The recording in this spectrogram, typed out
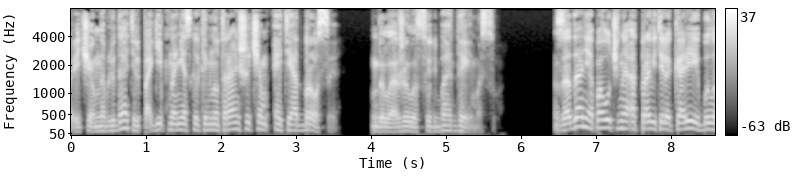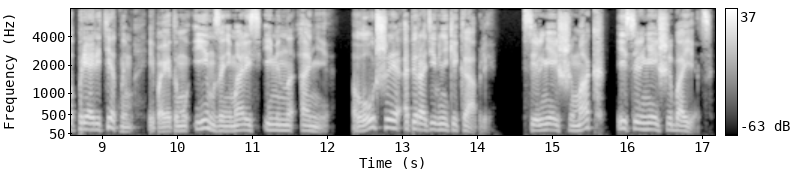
причем наблюдатель погиб на несколько минут раньше, чем эти отбросы, доложила судьба Деймосу. Задание, полученное от правителя Кореи, было приоритетным, и поэтому им занимались именно они. Лучшие оперативники Капли. Сильнейший маг и сильнейший боец.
